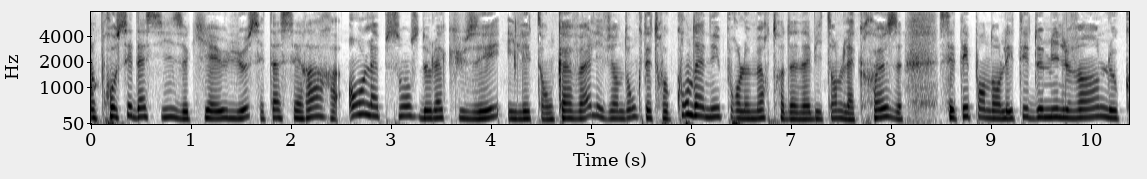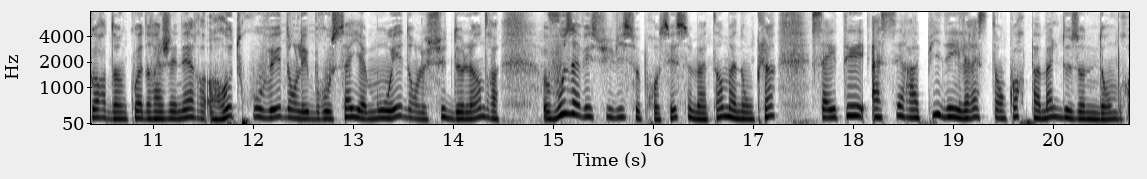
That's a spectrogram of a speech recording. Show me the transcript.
Un procès d'assises qui a eu lieu, c'est assez rare, en l'absence de l'accusé. Il est en cavale et vient donc d'être condamné pour le meurtre d'un habitant de la Creuse. C'était pendant l'été 2020, le corps d'un quadragénaire retrouvé dans les broussailles à Mouet, dans le sud de l'Indre. Vous avez suivi ce procès ce matin, Manon Klein. Ça a été assez rapide et il reste encore pas mal de zones d'ombre.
